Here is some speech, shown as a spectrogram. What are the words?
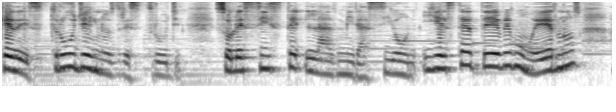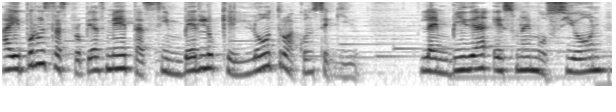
que destruye y nos destruye. Solo existe la admiración y este debe movernos a ir por nuestras propias metas sin ver lo que el otro ha conseguido. La envidia es una emoción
